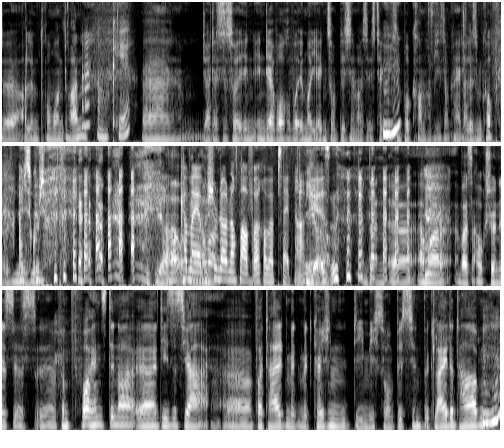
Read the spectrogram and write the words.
äh, allem drum und dran. Ah, okay. Äh, ja, das ist so in, in der Woche, wo immer irgend so ein bisschen was ist. Da gibt es ein Programm, habe ich jetzt auch gar nicht alles im Kopf. Hier, Mhm. Alles hier. gut. Ja, und Kann man ja bestimmt wir, auch nochmal auf eurer Website nachlesen. Ja, und dann äh, haben wir, was auch schön ist, ist äh, fünf Vorhints-Dinner äh, dieses Jahr verteilt mit, mit Köchen, die mich so ein bisschen begleitet haben. Mhm.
